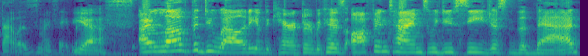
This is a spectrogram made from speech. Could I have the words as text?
that was my favorite. Yes. I love the duality of the character because oftentimes we do see just the bad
